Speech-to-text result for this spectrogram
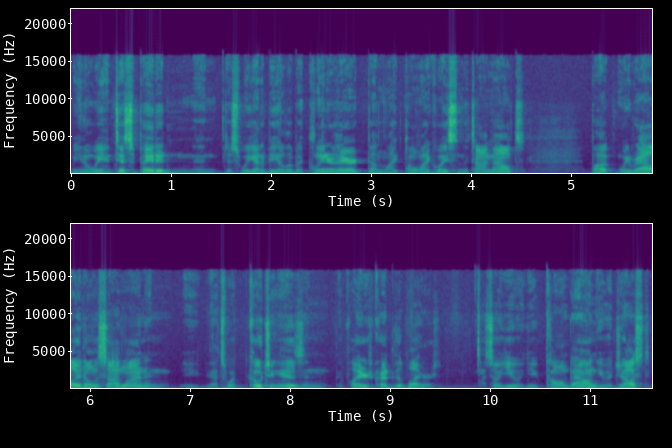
you know we anticipated, and, just we got to be a little bit cleaner there. Don't like don't like wasting the timeouts, but we rallied on the sideline, and that's what coaching is. And the players credit the players. So you you calm down, you adjust.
